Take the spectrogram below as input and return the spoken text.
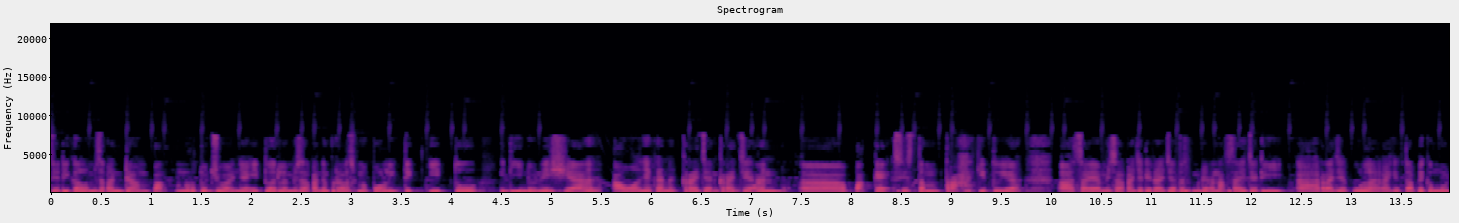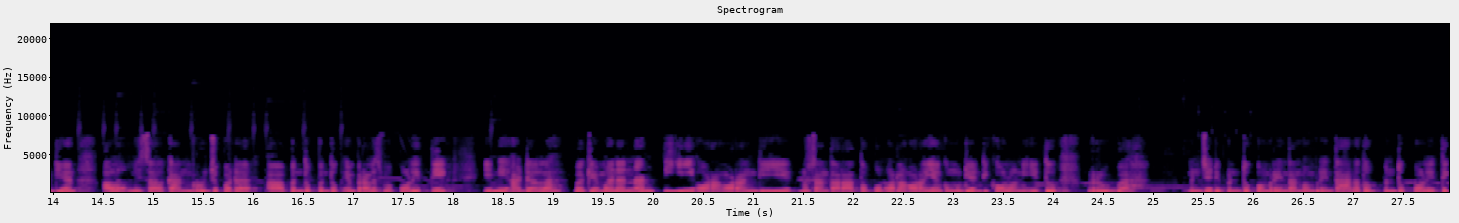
Jadi kalau misalkan dampak menurut tujuannya itu adalah misalkan imperialisme politik itu di Indonesia awalnya kan kerajaan-kerajaan uh, pakai sistem trah gitu ya. Uh, saya misalkan jadi raja terus kemudian anak saya jadi uh, raja pula kayak gitu. Tapi kemudian kalau misalkan merujuk pada uh, bentuk bentuk imperialisme politik ini adalah bagaimana nanti orang-orang di Nusantara ataupun orang-orang yang kemudian di koloni itu berubah menjadi bentuk pemerintahan-pemerintahan atau bentuk politik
